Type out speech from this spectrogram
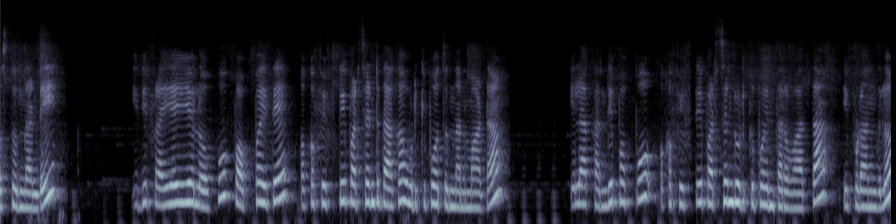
వస్తుందండి. ఇది ఫ్రై అయ్యేలోపు పప్పు అయితే ఒక ఫిఫ్టీ పర్సెంట్ దాకా ఉడికిపోతుందన్నమాట. ఇలా కందిపప్పు ఒక ఫిఫ్టీ పర్సెంట్ ఉడికిపోయిన తర్వాత ఇప్పుడు అందులో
